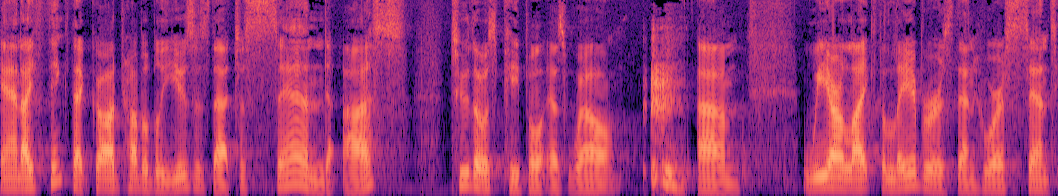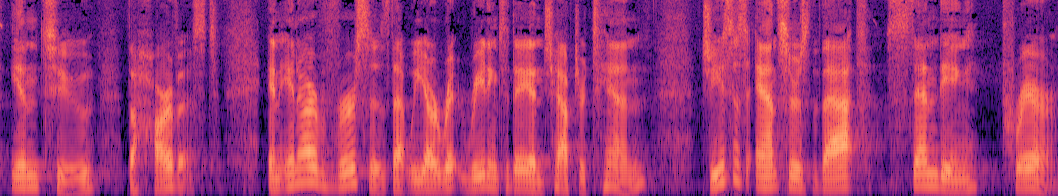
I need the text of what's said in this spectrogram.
And I think that God probably uses that to send us to those people as well. um, we are like the laborers then who are sent into the harvest. And in our verses that we are re- reading today in chapter 10, Jesus answers that sending prayer.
